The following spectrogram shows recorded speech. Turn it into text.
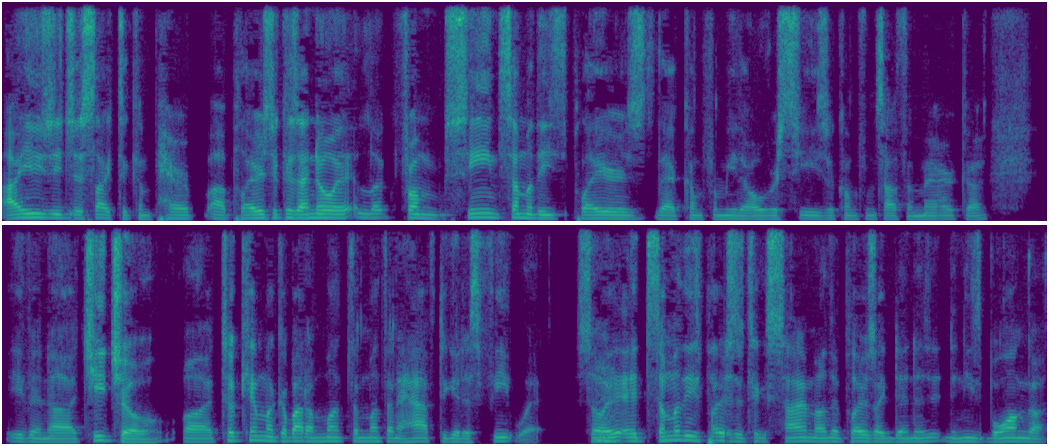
I usually just like to compare uh, players because I know it, look from seeing some of these players that come from either overseas or come from South America even uh, Chicho uh, took him like about a month, a month and a half to get his feet wet. So mm. it, it, some of these players it takes time. Other players like Denis, Denis Bouanga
